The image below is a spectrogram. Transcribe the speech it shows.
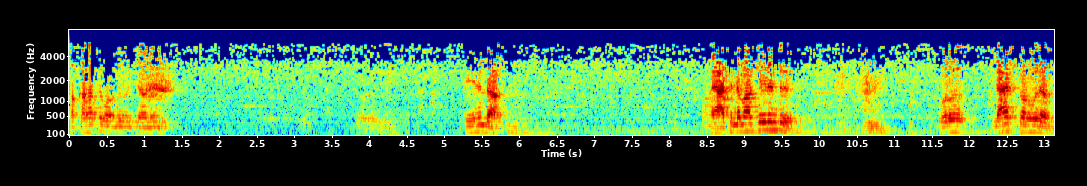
ഫക്കഹത്ത് പറഞ്ഞു വെച്ചാണ് തീരുണ്ടാണ് അയാത്തിന്റെ ബാക്കിയിലുണ്ട്. ഒരു ലാഷ് കഹൂനാണ്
